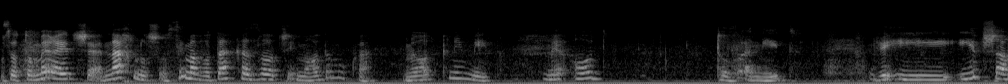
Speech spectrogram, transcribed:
זאת אומרת שאנחנו שעושים עבודה כזאת שהיא מאוד עמוקה, מאוד פנימית, מאוד תובענית, ואי אפשר,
